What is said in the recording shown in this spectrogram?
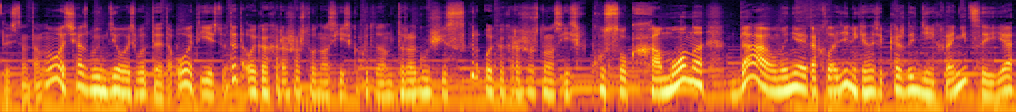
То есть, там, ну, сейчас будем делать вот это, о, это есть вот это, ой, как хорошо, что у нас есть какой-то там дорогущий сыр, ой, как хорошо, что у нас есть кусок хамона, да, у меня это в холодильнике, знаете, каждый день хранится, и я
